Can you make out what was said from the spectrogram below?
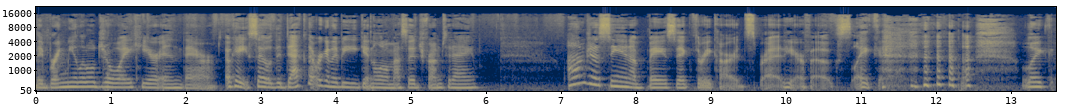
they bring me a little joy here and there. Okay, so the deck that we're going to be getting a little message from today, I'm just seeing a basic three card spread here, folks. Like, like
